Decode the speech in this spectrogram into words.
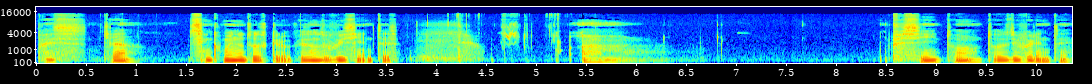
pues ya cinco minutos creo que son suficientes. Sí, todo, todo es diferente.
